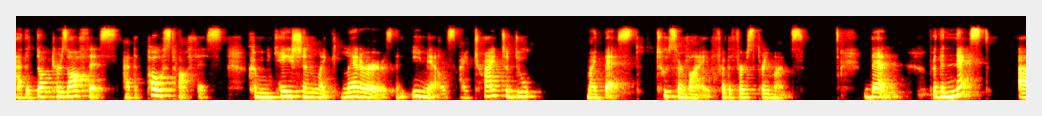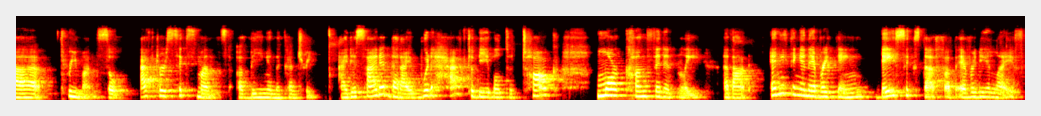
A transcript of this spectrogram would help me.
at the doctor's office, at the post office, communication like letters and emails. I tried to do my best to survive for the first three months. Then, for the next uh, three months, so after six months of being in the country, I decided that I would have to be able to talk more confidently about anything and everything, basic stuff of everyday life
